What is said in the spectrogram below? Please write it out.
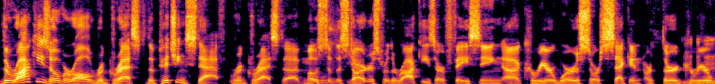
the Rockies overall regressed. The pitching staff regressed. Uh, most Oof, of the yeah. starters for the Rockies are facing uh, career worse or second or 3rd career Mhm.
